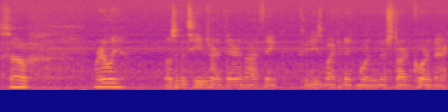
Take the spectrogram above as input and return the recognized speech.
So, really, those are the teams right there that I think could use Mike Vick more than their starting quarterback.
